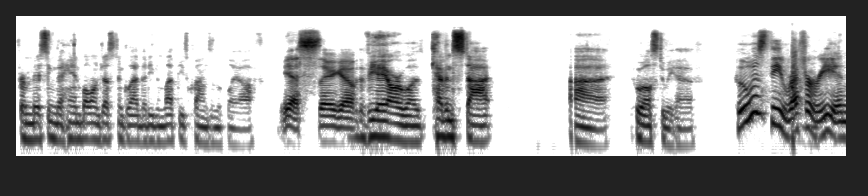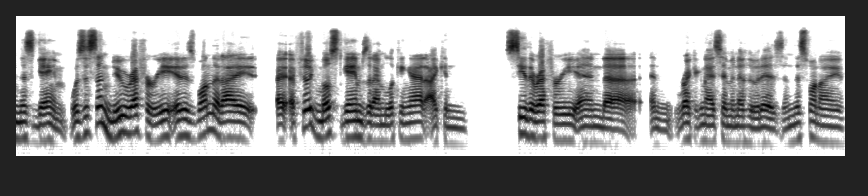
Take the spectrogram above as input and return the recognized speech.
for missing the handball on Justin Glad that even let these clowns in the playoff. Yes, there you go. The VAR was Kevin Stott. Uh, who else do we have? Who was the referee in this game? Was this a new referee? It is one that I I, I feel like most games that I'm looking at, I can see the referee and uh, and recognize him and know who it is. And this one, I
